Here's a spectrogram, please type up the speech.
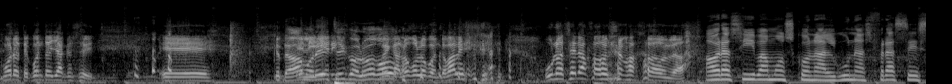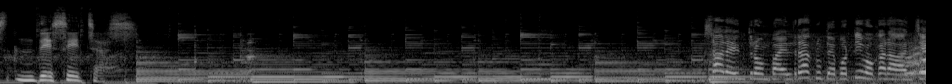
Bueno, te cuento ya que soy. Eh, que te va a morir, chico, luego. Venga, luego lo cuento, ¿vale? 1-0 a favor de Majadahonda. Ahora sí vamos con algunas frases desechas. Sale en trompa el Real Club Deportivo Carabanchel.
